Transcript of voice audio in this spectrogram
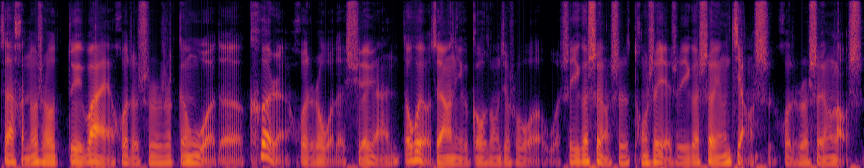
在很多时候对外，或者说是跟我的客人，或者说我的学员，都会有这样的一个沟通，就是我我是一个摄影师，同时也是一个摄影讲师，或者说摄影老师。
